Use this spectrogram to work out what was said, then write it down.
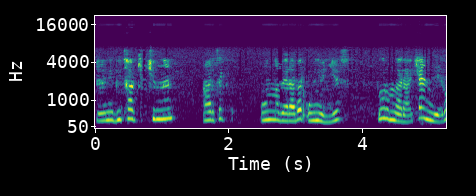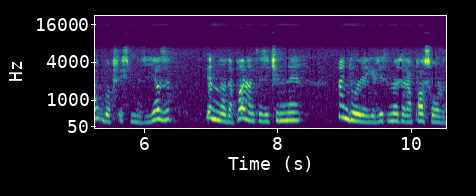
yani bir takipçimden artık onunla beraber oynayacağız. Yorumlara kendi Roblox isminizi yazıp yanına da parantez içinde hangi oyuna gireceğiz? Mesela Password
